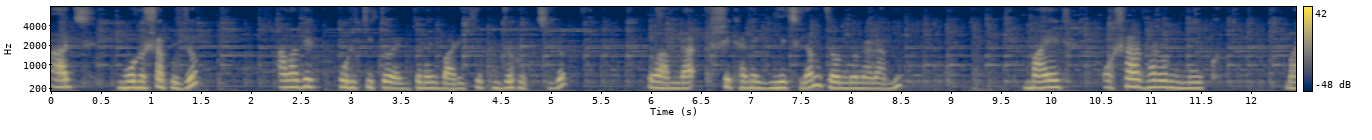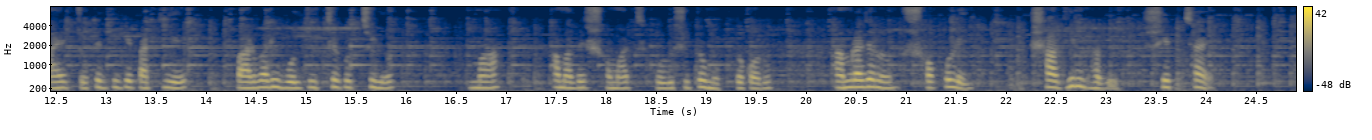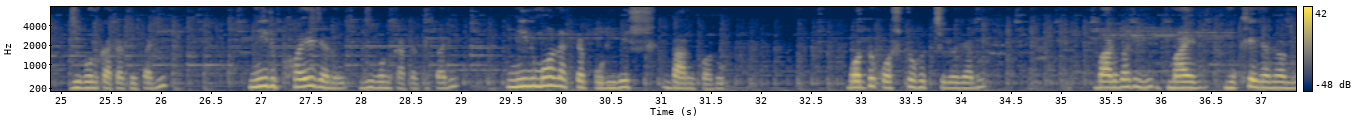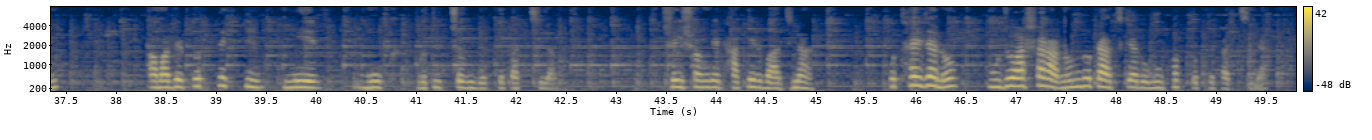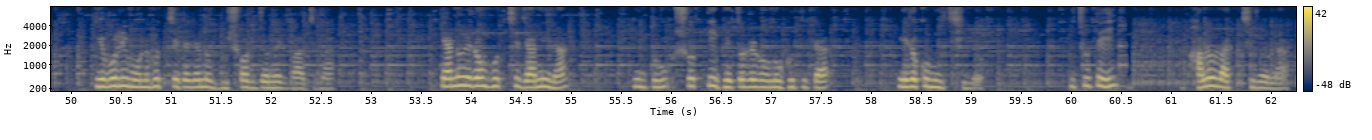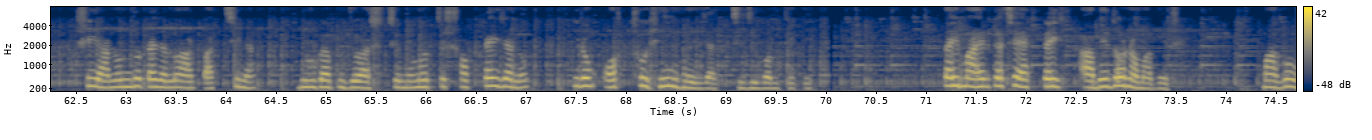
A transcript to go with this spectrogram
আজ মনসা পুজো। আমাদের পরিচিত একজনের বাড়িতে পুজো হচ্ছিল। তো আমরা সেখানে গিয়েছিলাম চন্দনার আমি। মায়ের অসাধারণ মুখ, মায়ের চোখের দিকে তাকিয়ে বারবারই বলতে ইচ্ছে করছিল, মা, আমাদের সমাজ কলুষিত, মুক্ত করো। আমরা যেন সকলেই স্বাধীনভাবে স্বেচ্ছায় জীবন কাটাতে পারি। নির্ভয়ে যেন জীবন কাটাতে পারি। নির্মল একটা পরিবেশ দান করো। বড্ড কষ্ট হচ্ছিল যেন। বারবারই মায়ের মুখে যেন আমি আমাদের প্রত্যেকটি মেয়ের মুখ প্রতিচ্ছবি দেখতে পাচ্ছিলাম। সেই সঙ্গে ঢাকের বাজনা। কোথায় যেন পুজো আসার আনন্দটা আজকে আর অনুভব করতে পারছি না। কেবলই মনে হচ্ছে এটা যেন বিসর্জনের বাজনা। কেন এরম হচ্ছে জানি না। কিন্তু সত্যি ভেতরের অনুভূতিটা এরকমই ছিল। কিছুতেই ভালো লাগছিল না। সেই আনন্দটা যেন আর পাচ্ছি না। দুর্গা পুজো আসছে, মনে হচ্ছে সবটাই যেন কিরম অর্থহীন হয়ে যাচ্ছে জীবন থেকে। তাই মায়ের কাছে একটাই আবেদন আমাদের। মাগো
